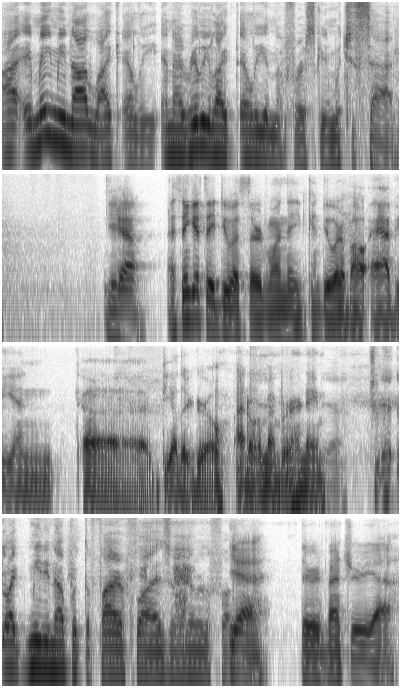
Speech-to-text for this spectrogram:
I, it made me not like Ellie, and I really liked Ellie in the first game, which is sad. Yeah, I think if they do a third one, they can do it about Abby and uh, the other girl. I don't remember her name. Yeah, like meeting up with the Fireflies or whatever the fuck. Yeah, their adventure. Yeah,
